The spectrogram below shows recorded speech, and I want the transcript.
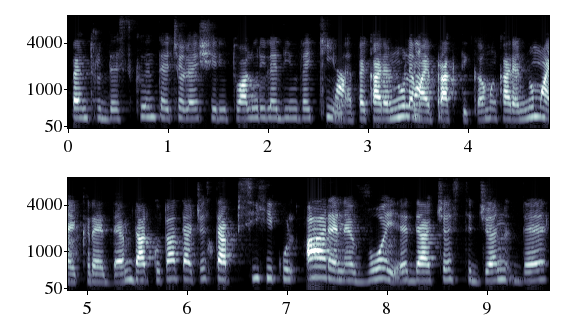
pentru descântecele și ritualurile din vechime, da. pe care nu le da. mai practicăm, în care nu mai credem, dar cu toate acestea psihicul are nevoie de acest gen de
